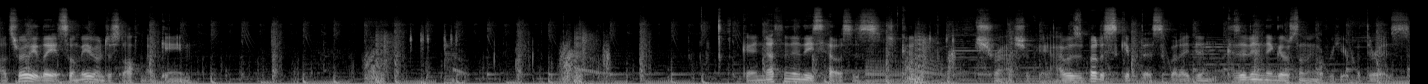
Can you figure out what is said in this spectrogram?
Oh, it's really late, so maybe I'm just off my game. Okay, nothing in these houses. Just kind of trash. Okay, I was about to skip this, but I didn't, because I didn't think there was something over here, but there is.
